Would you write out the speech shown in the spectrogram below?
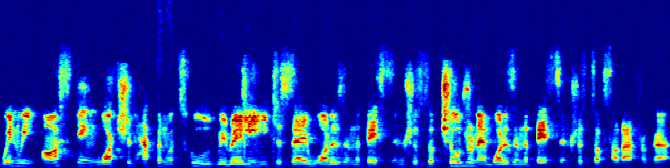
when we're asking what should happen with schools, we really need to say what is in the best interests of children and what is in the best interests of South Africa.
